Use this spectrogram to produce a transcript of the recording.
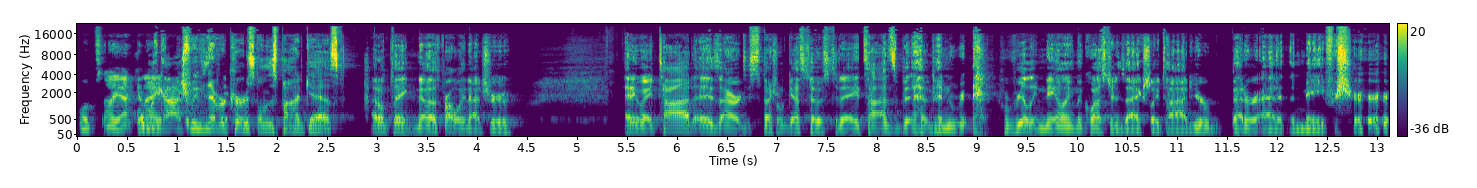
whoops. Oh yeah. oh my I- gosh, we've never cursed on this podcast. I don't think. No, that's probably not true. Anyway, Todd is our special guest host today. Todd's been, been re- really nailing the questions, actually, Todd. You're better at it than me for sure.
